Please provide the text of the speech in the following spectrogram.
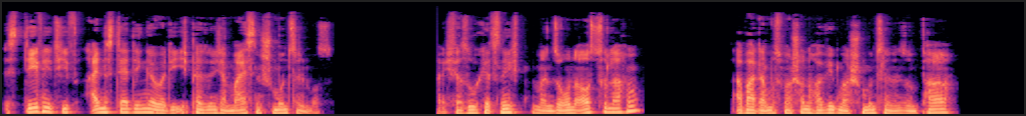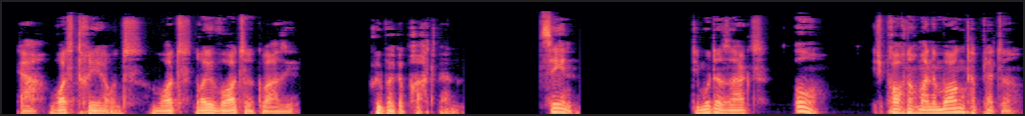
ist definitiv eines der Dinge, über die ich persönlich am meisten schmunzeln muss. Ich versuche jetzt nicht, meinen Sohn auszulachen, aber da muss man schon häufig mal schmunzeln, wenn so ein paar ja, Wortdreher und Wort, neue Worte quasi rübergebracht werden. Zehn. Die Mutter sagt, oh, ich brauche noch mal eine Morgentablette.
